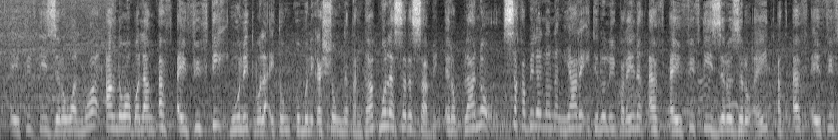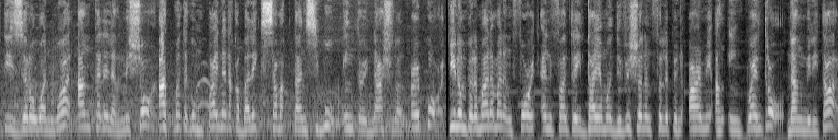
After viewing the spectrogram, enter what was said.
FA-50-011 ang nawawalang FA-50 ngunit wala itong komunikasyong natanggap mula sa nasabing eroplano. Sa kabila ng nangyari, itinuloy pa rin ng FA-50-008 at FA-50-011 ang kanilang misyon at matagumpay na nakabalik sa Mactan, Cebu International Airport. Kinumpirma naman ng 4th Infantry Diamond Division ng Philippine Army ang inkwentro ng militar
